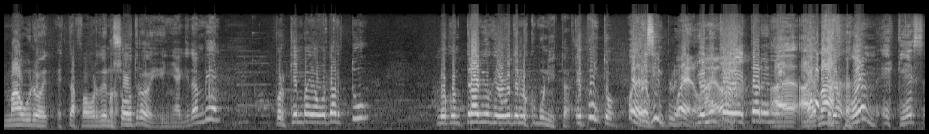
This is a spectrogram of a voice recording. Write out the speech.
Mauro está a favor de nosotros, y Iñaki también. ¿Por quién vaya a votar tú? Lo contrario que voten los comunistas. Es punto. Bueno, es simple. bueno, yo nunca además- voy a estar en la... No, además- pero, weón, es que es,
